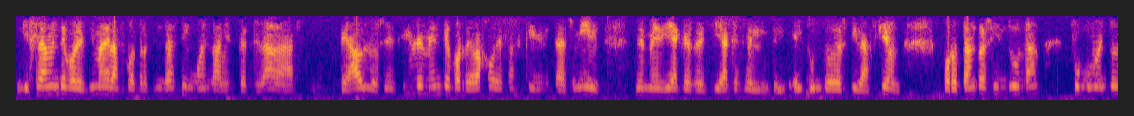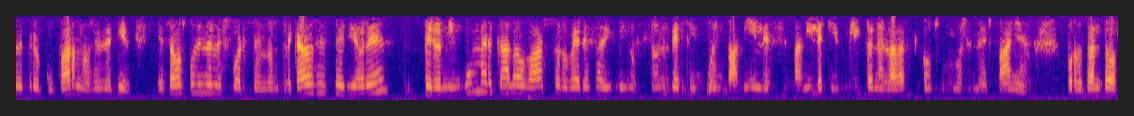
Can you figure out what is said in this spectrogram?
ligeramente por encima de las 450.000 toneladas te hablo, sensiblemente por debajo de esas 500.000 de media que os decía que es el, punto de oscilación. Por lo tanto, sin duda, fue un momento de preocuparnos. Es decir, estamos poniendo el esfuerzo en los mercados exteriores, pero ningún mercado va a absorber esa disminución de 50.000, de 60.000, de 100.000 toneladas que consumimos en España. Por lo tanto,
